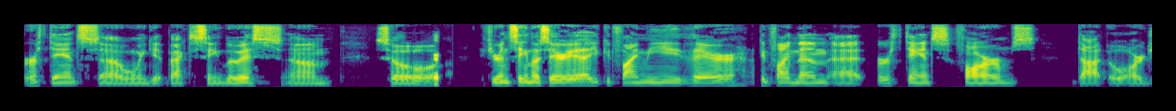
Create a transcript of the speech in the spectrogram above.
Earth Dance uh, when we get back to St. Louis. Um, so if you're in the St. Louis area, you could find me there. You can find them at earthdancefarms.org.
